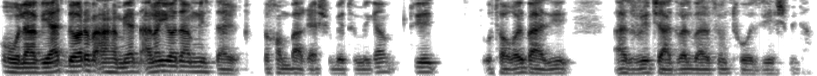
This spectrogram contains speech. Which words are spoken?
اولویت داره و اهمیت الان یادم نیست دقیق بخوام بقیهش رو بهتون بگم توی اتاقای بعدی از روی جدول براتون توضیحش میدم.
